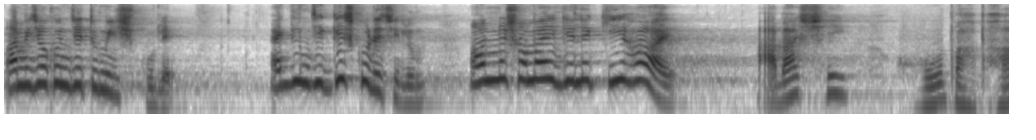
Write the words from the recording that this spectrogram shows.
আমি যখন যেতুম স্কুলে। একদিন জিজ্ঞেস করেছিলুম, অন্য সময় গেলে কি হয়? আবার সেই, ও বাবা!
